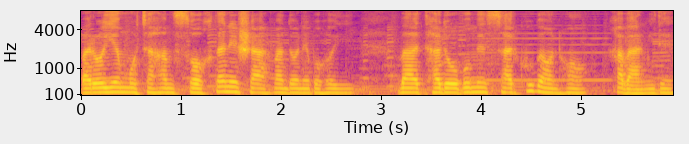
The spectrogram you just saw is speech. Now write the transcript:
برای متهم ساختن شهروندان بهایی و تداوم سرکوب آنها خبر میده.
